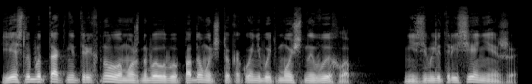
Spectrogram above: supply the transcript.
Если бы так не тряхнуло, можно было бы подумать, что какой-нибудь мощный выхлоп. Не землетрясение же.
